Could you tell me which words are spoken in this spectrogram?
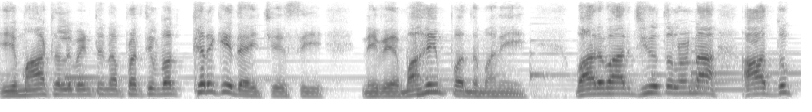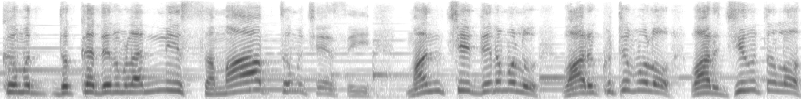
ఈ మాటలు వింటున్న ప్రతి ఒక్కరికి దయచేసి నీవే మహిం పొందమని వారి వారి జీవితంలో ఉన్న ఆ దుఃఖము దుఃఖ దినములన్నీ సమాప్తము చేసి మంచి దినములు వారి కుటుంబంలో వారి జీవితంలో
